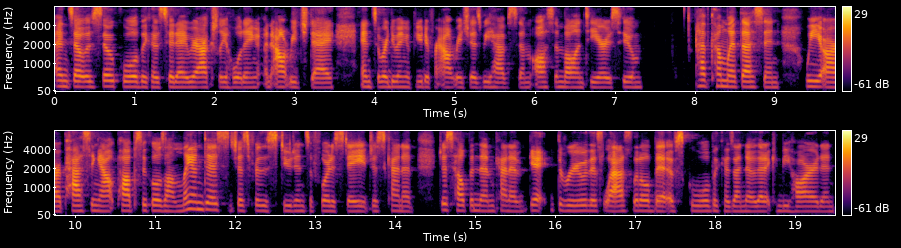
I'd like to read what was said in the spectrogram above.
And so it was so cool because today we're actually holding an outreach day. And so we're doing a few different outreaches. We have some awesome volunteers who have come with us and we are passing out popsicles on landis just for the students of florida state just kind of just helping them kind of get through this last little bit of school because i know that it can be hard and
